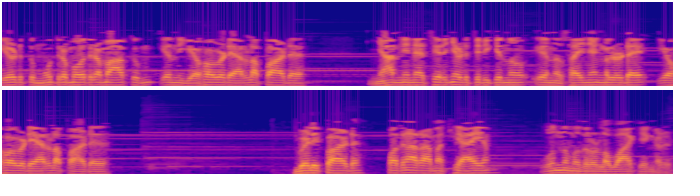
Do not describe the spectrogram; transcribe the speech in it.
എടുത്ത് മുദ്രമോദ്രമാക്കും എന്ന് യഹോവയുടെ അരുളപ്പാട് ഞാൻ നിന്നെ തിരഞ്ഞെടുത്തിരിക്കുന്നു എന്ന് സൈന്യങ്ങളുടെ യഹോവയുടെ അരുളപ്പാട്. വെളിപ്പാട് പതിനാറാം അധ്യായം ഒന്നു മുതലുള്ള വാക്യങ്ങൾ.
